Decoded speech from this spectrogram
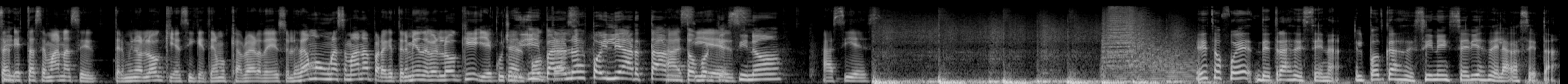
Esta semana se terminó Loki, así que tenemos que hablar de eso. Les damos una semana para que terminen de ver Loki y escuchen el podcast. Y para no spoilear tanto, porque si no... Así es. Esto fue Detrás de escena, el podcast de cine y series de la Gaceta.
